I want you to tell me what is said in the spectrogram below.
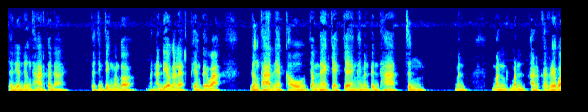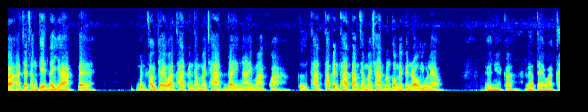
จะเรียนเรื่องธาตุก็ได้ แต่จริง ๆ มันก็มันอันเดียวกันแหละ เพียงแต่ว่า เรื่องธาตุเนี่ยเขาจำแนกแจกแจงให้มันเป็นธาตุซึ่งมันมันมันอาจจะเรียกว่าอาจจะสังเกตได้ยาก แต่มันเข้าใจว่าธาตุเป็นธรรมชาติได้ง่ายมากกว่า คือธาตุถ้าเป็นธาตุตามธรรมชาติมันก็ไม่เป็นเราอยู่แล้วเออเนี่ยก็แล้วแต่ว่าใคร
